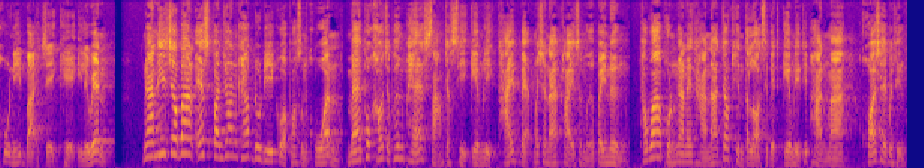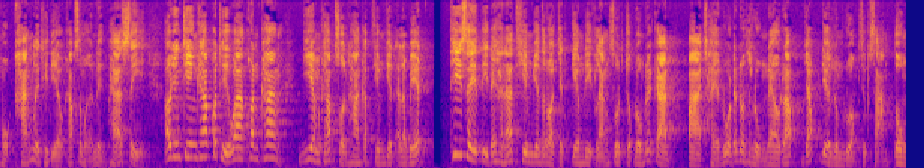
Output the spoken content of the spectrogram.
คู่นี้บ่าย JK11 งานนี้เจ้าบ้านเอสปันยอนครับดูดีกว่าพอสมควร แม้พวกเขาจะเพิ่งแพ้ 3 จาก 4 เกมลีกท้ายแบบไม่ชนะใครเสมอไป1ทว่าผลงานในฐานะเจ้าถิ่นตลอด 11 เกมลีกที่ผ่านมา คว้าชัยไปถึง 6 ครั้งเลยทีเดียวครับ เสมอ 1 แพ้ 4 เอาจริง ๆ ครับ ก็ถือว่าค่อนข้างเยี่ยมครับสวนทางกับทีมเยือนอาราเบสที่สถิติในฐานะทีมเยือนตลอด 7 เกมลีกหลังสุดจบลงด้วยการป่าชัยรวดและโดนถลุงแนวรับยับเยินรวมๆ 13 ตุง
